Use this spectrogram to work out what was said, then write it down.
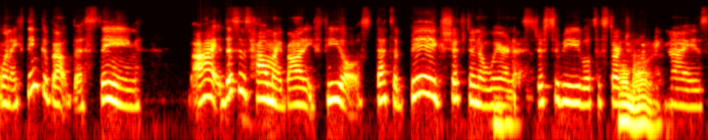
when I think about this thing, I this is how my body feels. That's a big shift in awareness just to be able to start oh to recognize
